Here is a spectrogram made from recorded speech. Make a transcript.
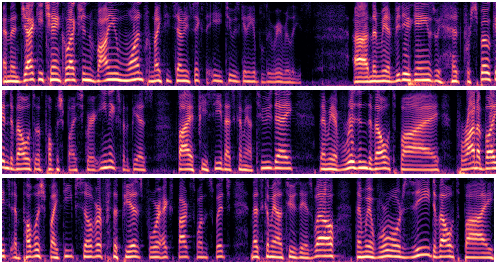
And then Jackie Chan Collection Volume One from 1976 to 82 is getting a Blu-ray release. Uh, and then we had video games. We had Forspoken, developed and published by Square Enix for the PS5 PC. That's coming out Tuesday. Then we have Risen, developed by Piranha Bytes and published by Deep Silver for the PS4, Xbox One, Switch. And that's coming out Tuesday as well. Then we have World War Z, developed by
